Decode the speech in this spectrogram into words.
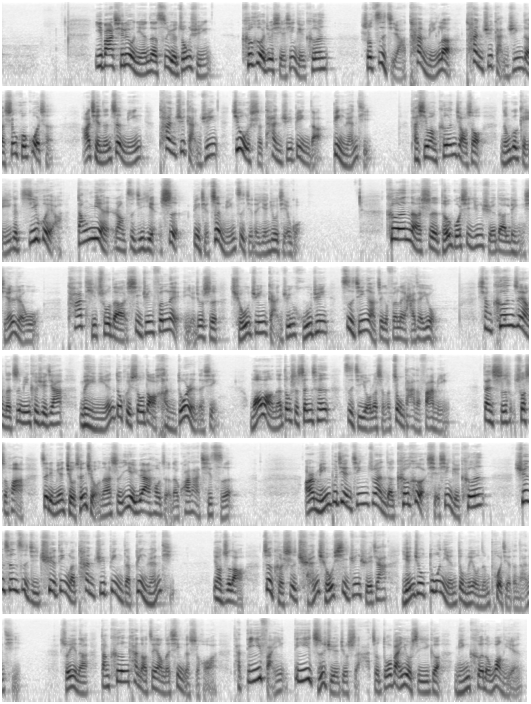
一八七六年的四月中旬。科赫就写信给科恩，说自己啊探明了炭疽杆菌的生活过程，而且能证明炭疽杆菌就是炭疽病的病原体。他希望科恩教授能够给一个机会啊，当面让自己演示，并且证明自己的研究结果。科恩呢是德国细菌学的领衔人物，他提出的细菌分类，也就是球菌、杆菌、弧菌，至今啊这个分类还在用。像科恩这样的知名科学家，每年都会收到很多人的信，往往呢都是声称自己有了什么重大的发明。但是说实话，这里面九成九呢是业余爱好者的夸大其词。而名不见经传的科赫写信给科恩，宣称自己确定了炭疽病的病原体。要知道，这可是全球细菌学家研究多年都没有能破解的难题。所以呢，当科恩看到这样的信的时候啊，他第一反应、第一直觉就是啊，这多半又是一个民科的妄言。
